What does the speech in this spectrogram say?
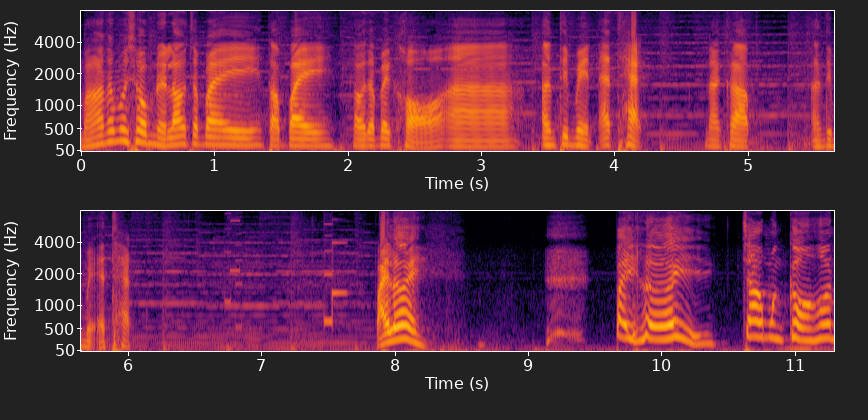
มาท่านผู้ชมเดี๋ยวเราจะไปต่อไปเราจะไปขออ่า ultimate attack นะครับ ultimate attack ไปเลย ไปเลย เจ้ามังกร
